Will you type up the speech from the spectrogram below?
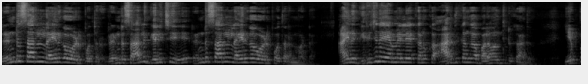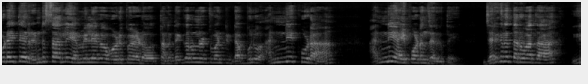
రెండు సార్లు లైన్గా ఓడిపోతారు. రెండు సార్లు గెలిచి రెండు సార్లు లైన్గా ఓడిపోతారు అనమాట ఆయన గిరిజన ఎమ్మెల్యే కనుక ఆర్థికంగా బలవంతుడు కాదు. ఎప్పుడైతే రెండు సార్లు ఎమ్మెల్యేగా ఓడిపోయాడో తన దగ్గర ఉన్నటువంటి డబ్బులు అన్నీ కూడా అన్నీ అయిపోవడం జరుగుతాయి. జరిగిన తర్వాత ఇక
